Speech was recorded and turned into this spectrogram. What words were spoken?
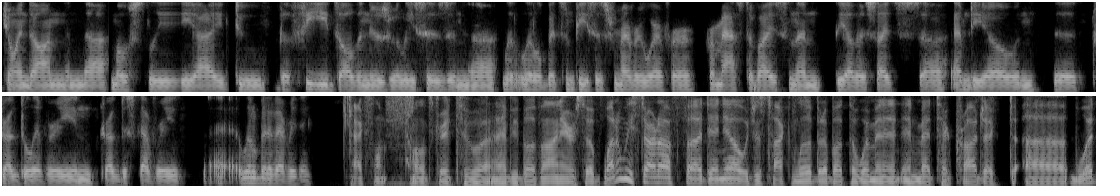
joined on, and uh, mostly I do the feeds, all the news releases, and uh, little, little bits and pieces from everywhere for for Mass Device, and then the other sites, uh, MDO and the drug delivery and drug discovery, uh, a little bit of everything. Excellent. Well, it's great to uh, have you both on here. So, why don't we start off, uh, Danielle, with just talking a little bit about the Women in, in MedTech project. Uh, what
